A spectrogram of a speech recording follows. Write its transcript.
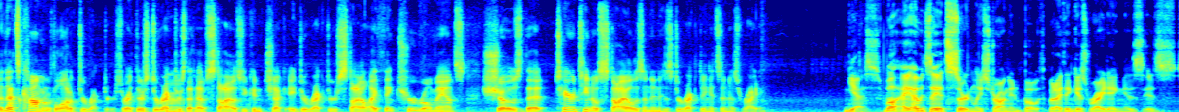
and that's common with a lot of directors, right? There's directors Hmm. that have styles. You can check a director's style. I think True Romance shows that Tarantino's style isn't in his directing; it's in his writing. Yes. Well, I, I would say it's certainly strong in both, but I think his writing is is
